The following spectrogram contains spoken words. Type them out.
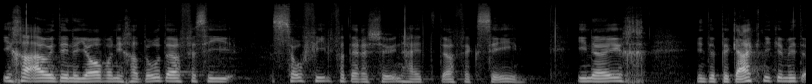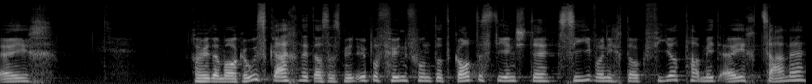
Ich habe auch in den Jahren, wo ich hier sein, so viel von dieser Schönheit dürfen sehen. In euch, in den Begegnungen mit euch. Ich habe heute Morgen ausgerechnet, dass es müssen über 500 Gottesdienste sein, die ich hier gefeiert habe mit euch zusammen.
